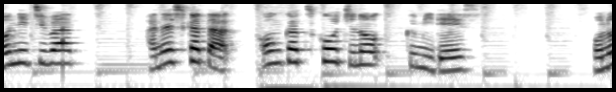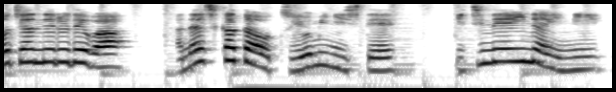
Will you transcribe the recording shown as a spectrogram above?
こんにちは。話し方婚活コーチの久美です。このチャンネルでは、話し方を強みにして、1年以内に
